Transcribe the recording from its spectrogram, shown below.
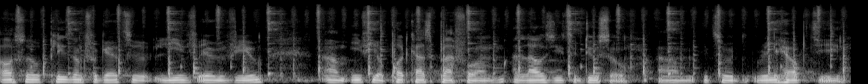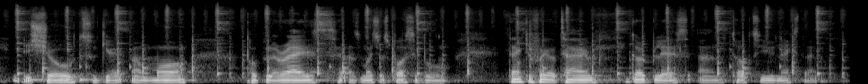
Also, please don't forget to leave a review um, if your podcast platform allows you to do so. Um, it would really help the, the show to get um, more popularized as much as possible. Thank you for your time. God bless and talk to you next time.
